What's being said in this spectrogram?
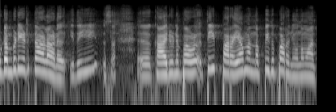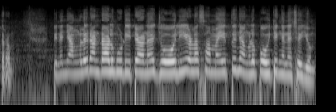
ഉടമ്പടി എടുത്ത ആളാണ്. ഇത് ഈ കാരുണ്യ പറയാൻ വന്നപ്പോൾ ഇത് പറഞ്ഞു എന്ന് മാത്രം. പിന്നെ ഞങ്ങൾ രണ്ടാളും കൂടിയിട്ടാണ് ജോലിയുള്ള സമയത്ത് ഞങ്ങൾ പോയിട്ട് ഇങ്ങനെ ചെയ്യും.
